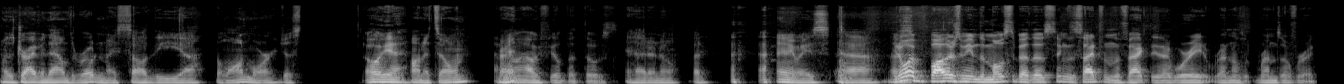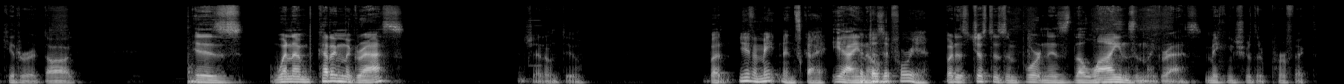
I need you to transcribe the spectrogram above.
I was driving down the road and I saw the uh, the lawnmower just Oh, yeah. on its own. I don't right? know how I feel about those. Yeah, I don't know, but anyways, uh, You know what bothers me the most about those things, aside from the fact that I worry it runs runs over a kid or a dog, is when I'm cutting the grass, which I don't do. But You have a maintenance guy yeah, I that know. does it for you. But it's just as important as the lines in the grass, making sure they're perfect.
